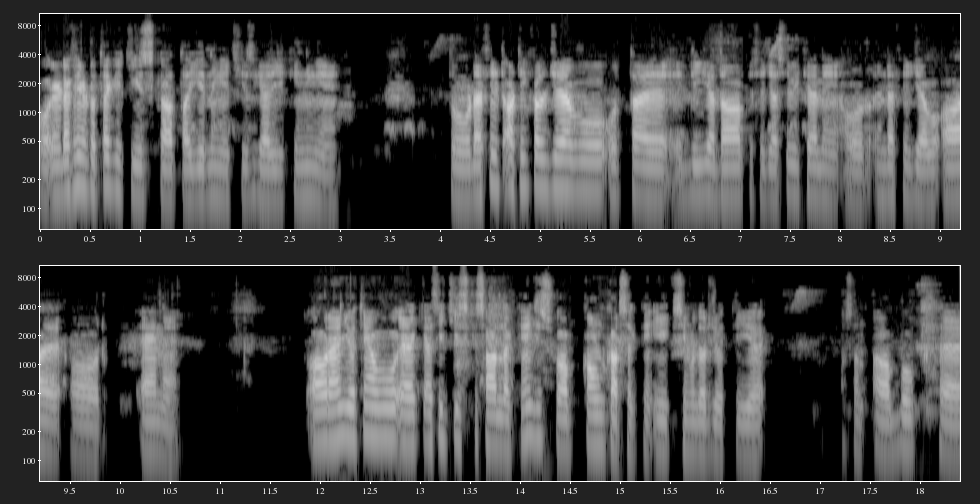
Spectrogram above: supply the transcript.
اور انڈیفینیٹ ہوتا ہے کہ چیز کا تعین نہیں ہے، چیز غیر یقینی ہے۔ تو ڈیفینیٹ آرٹیکل جو ہے وہ ہوتا ہے دی یا دا اسے جیسے بھی کہہ لیں، اور انڈیفینیٹ جو ہے وہ آ ہے اور این ہے۔ اور این جو ہوتے ہیں وہ ایک ایسی چیز کے ساتھ لگتے ہیں جس کو آپ کاؤنٹ کر سکتے ہیں۔ ایک سنگولر جو ہوتی ہے مثلا بک ہے،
